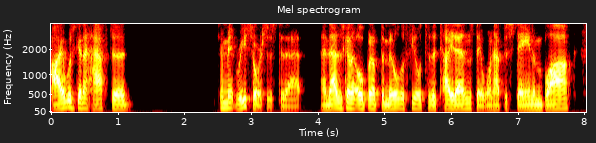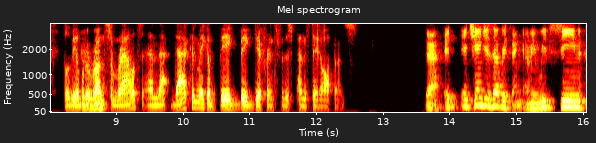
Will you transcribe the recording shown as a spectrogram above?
I was going to have to commit resources to that. And that is going to open up the middle of the field to the tight ends. They won't have to stay in and block. They'll be able mm-hmm. to run some routes, and that that could make a big, big difference for this Penn State offense. Yeah, it, it changes everything. I mean, we've seen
